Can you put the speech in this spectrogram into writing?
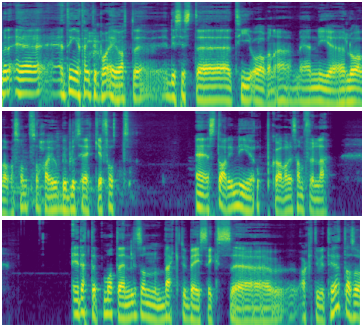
Men eh, en ting jeg tenkte på er jo at eh, de siste ti årene med nye lover og sånn, så har jo biblioteket fått eh, stadig nye oppgaver i samfunnet. Er dette på en måte en litt sånn back to basics-aktivitet? altså,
